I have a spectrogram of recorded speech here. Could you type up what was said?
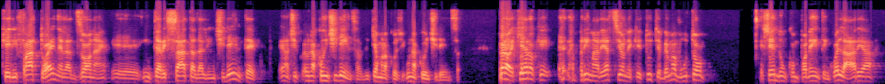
che di fatto è nella zona eh, interessata dall'incidente, è una, è una coincidenza, mettiamola così, una coincidenza. Però è chiaro che la prima reazione che tutti abbiamo avuto, essendo un componente in quell'area,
